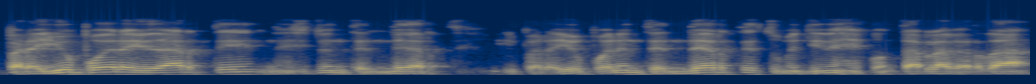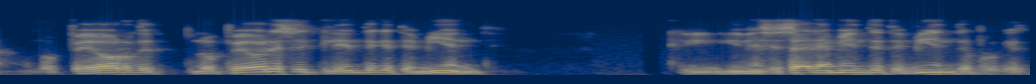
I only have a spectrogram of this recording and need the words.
para yo poder ayudarte, necesito entenderte. Y para yo poder entenderte, tú me tienes que contar la verdad. Lo peor, de, lo peor es el cliente que te miente. Y necesariamente te miente porque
